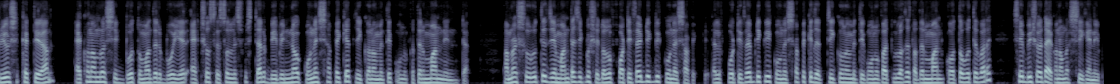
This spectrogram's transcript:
প্রিয় শিক্ষার্থীরা, এখন আমরা শিখব তোমাদের বইয়ের একশো ছেচল্লিশ পৃষ্ঠার বিভিন্ন কোণের সাপেক্ষে ত্রিকোণমিতিক অনুপাতের মান নির্ণয়টা। আমরা শুরুতে যে মানটা শিখব সেটা হলো ফর্টি ফাইভ ডিগ্রি কোণের সাপেক্ষে। তাহলে ফর্টি ফাইভ ডিগ্রি কোণের সাপেক্ষে যে ত্রিকোণমিতিক অনুপাতগুলো আছে, তাদের মান কত হতে পারে? সেই বিষয়টা এখন আমরা শিখে নিব।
